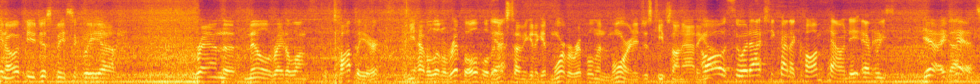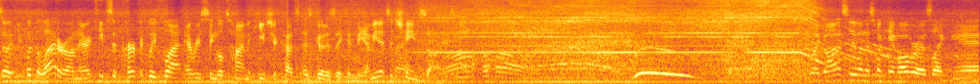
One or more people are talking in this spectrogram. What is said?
you know if you just basically uh, ran the mill right along the top of here, and you have a little ripple, well the Yeah. next time you're going to get more of a ripple and more, and it just keeps on adding Oh, up. so it actually kind of compound it every. Yeah, I that. can. So if you put the ladder on there, it keeps it perfectly flat every single time. It keeps your cuts as good as they can be. I mean, it's a chainsaw. Like honestly, when this one came over, I was like, eh.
